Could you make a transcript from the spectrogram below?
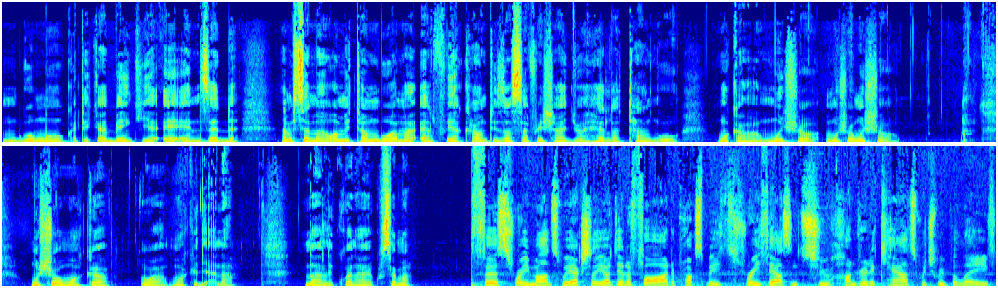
mgumu katika benki ya ANZ amesema wametambua maelfu ya kaunti za usafirishaji wa hela tangu mwaka wa mwisho mwisho mwisho mwisho wa mwaka wa mwaka jana, na alikuwa na haya kusema The first three months, we actually identified approximately 3,200 accounts, which we believe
